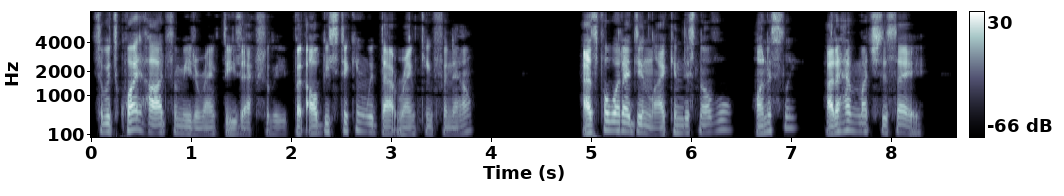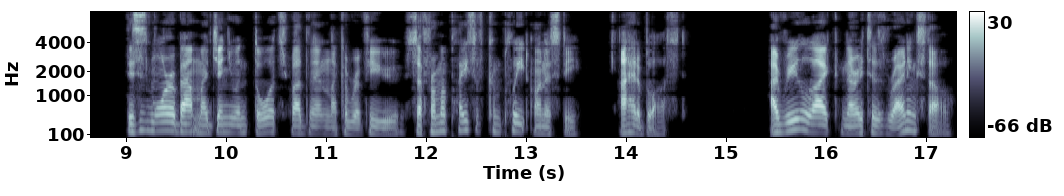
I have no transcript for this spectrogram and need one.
so it's quite hard for me to rank these actually, but I'll be sticking with that ranking for now. As for what I didn't like in this novel, honestly, I don't have much to say. This is more about my genuine thoughts rather than like a review, so from a place of complete honesty, I had a blast. I really like Narita's writing style.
